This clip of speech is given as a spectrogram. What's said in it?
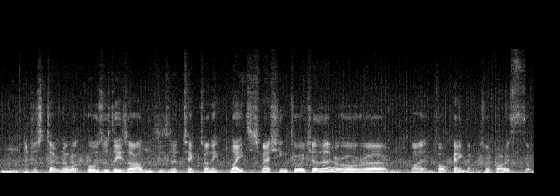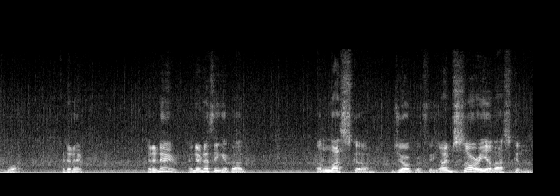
Hmm, I just don't know what causes these islands. Is it tectonic plates smashing to each other, or uh, volcanoes, or both, or what? I don't know. I don't know. I know nothing about Alaska geography. I'm sorry, Alaskans.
